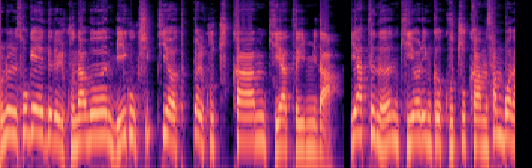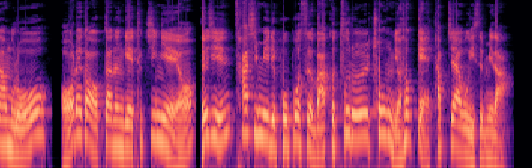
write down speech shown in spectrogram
오늘 소개해드릴 군함은 미국 10티어 특별 구축함 기아트입니다. 기아트는 기어링크 구축함 3번함으로 어뢰가 없다는 게 특징이에요. 대신 40mm 보포스 마크2를 총 6개 탑재하고 있습니다.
